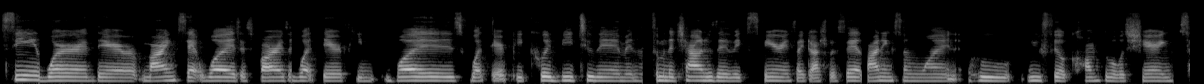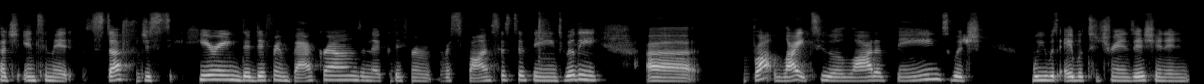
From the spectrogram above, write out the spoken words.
seeing where their mindset was as far as what therapy was, what therapy could be to them, and some of the challenges they've experienced, like Joshua said, finding someone who you feel comfortable with sharing such intimate stuff, just hearing the different backgrounds and the different responses to things really uh, brought light to a lot of things, which we was able to transition and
